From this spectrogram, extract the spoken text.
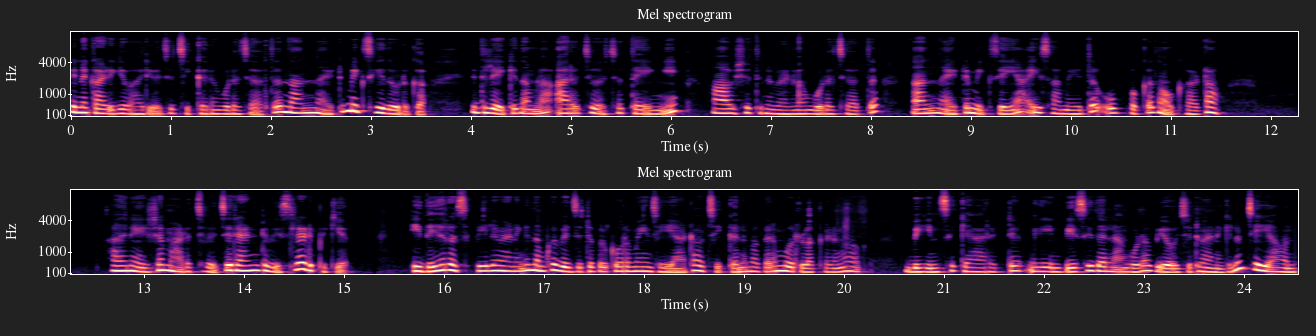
പിന്നെ കഴുകി വാരി വെച്ച് ചിക്കനും കൂടെ ചേർത്ത് നന്നായിട്ട് മിക്സ് ചെയ്ത് കൊടുക്കുക. ഇതിലേക്ക് നമ്മൾ അരച്ച് വെച്ച തേങ്ങയും ആവശ്യത്തിന് വെള്ളവും കൂടെ ചേർത്ത് നന്നായിട്ട് മിക്സ് ചെയ്യുക. ഈ സമയത്ത് ഉപ്പൊക്കെ നോക്കുക കേട്ടോ. അതിനുശേഷം അടച്ച് വെച്ച് രണ്ട് വിസിലടുപ്പിക്കുക ഇതേ റെസിപ്പിയിൽ വേണമെങ്കിൽ നമുക്ക് വെജിറ്റബിൾ കുറുമയും ചെയ്യാം കേട്ടോ. ചിക്കന് പകരം ഉരുളക്കിഴങ്ങ് ബീൻസ് ക്യാരറ്റ് ഗ്രീൻ പീസ് ഇതെല്ലാം കൂടെ ഉപയോഗിച്ചിട്ട് വേണമെങ്കിലും ചെയ്യാവുന്ന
